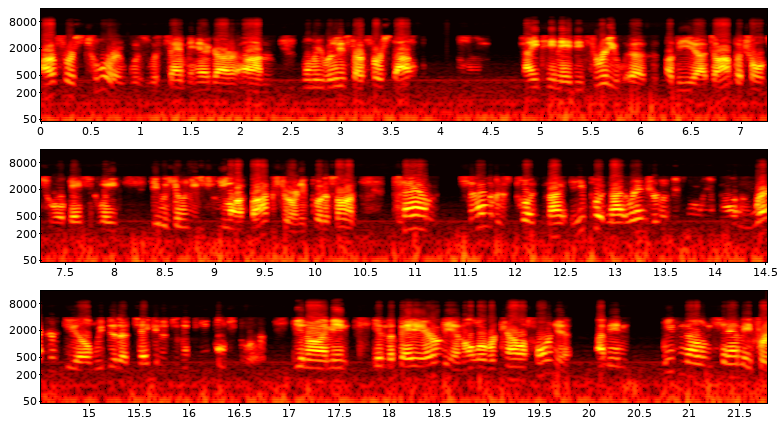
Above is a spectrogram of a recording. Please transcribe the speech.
our first tour was with Sammy Hagar um, when we released our first album. 1983 uh, of the uh, Dawn Patrol tour. Basically, he was doing his Three Lock Box tour, and he put us on. Sam, Sam has put night. He put Night Ranger on before we had a record deal. We did a Taking It to the People tour. You know, I mean, in the Bay Area and all over California. I mean, we've known Sammy for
